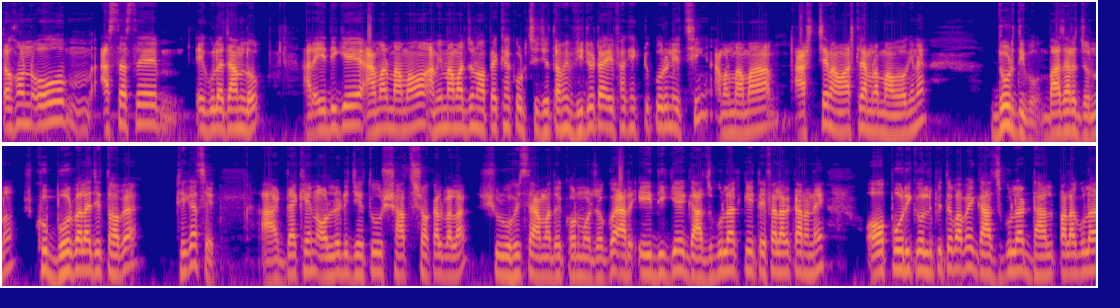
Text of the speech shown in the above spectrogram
তখন ও আস্তে আস্তে এগুলো জানলো। আর এইদিকে আমার মামাও, আমি মামার জন্য অপেক্ষা করছি, যেহেতু আমি ভিডিওটা এই ফাঁকে একটু করে নিচ্ছি। আমার মামা আসছে, মামা আসলে আমরা মামা কিনা দৌড় দিব বাজারের জন্য। খুব ভোরবেলা যেতে হবে, ঠিক আছে? আর দেখেন অলরেডি যেহেতু সাত সকালবেলা শুরু হয়েছে আমাদের কর্মযজ্ঞ, আর এইদিকে গাছগুলা কেটে ফেলার কারণে, অপরিকল্পিতভাবে গাছগুলার ডালপালাগুলা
